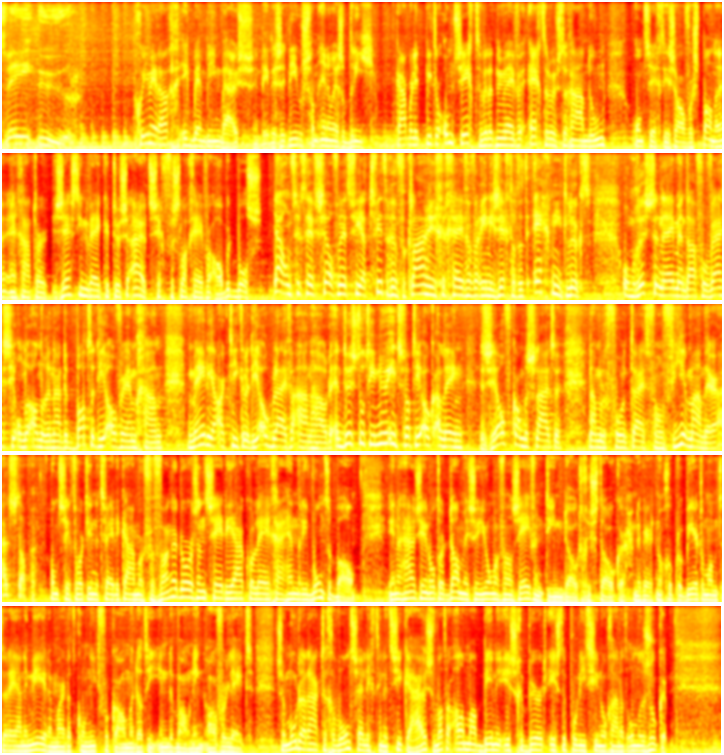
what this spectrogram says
Twee uur. Goedemiddag, ik ben Bien Buis en dit is het nieuws van NOS op 3. Kamerlid Pieter Omtzigt wil het nu even echt rustig aandoen. Omtzigt is overspannen en gaat er 16 weken tussenuit, zegt verslaggever Albert Bos. Ja, Omtzigt heeft zelf net via Twitter een verklaring gegeven... waarin hij zegt dat het echt niet lukt om rust te nemen. En daarvoor wijst hij onder andere naar debatten die over hem gaan... mediaartikelen die ook blijven aanhouden. En dus doet hij nu iets wat hij ook alleen zelf kan besluiten... namelijk voor een tijd van vier maanden eruit stappen. Omtzigt wordt in de Tweede Kamer vervangen door zijn CDA-collega Henry Bontebal. In een huis in Rotterdam is een jongen van 17 doodgestoken. Er werd nog geprobeerd om hem te reanimeren, maar dat kon niet voorkomen dat hij in de woning overleed. Zijn moeder raakte gewond, zij ligt in het ziekenhuis. Wat er allemaal binnen is gebeurd is de politie nog aan het onderzoeken.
